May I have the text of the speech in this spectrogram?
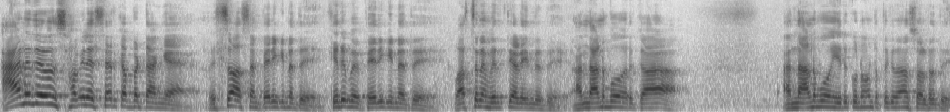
அனுதினம் சபையில் சேர்க்கப்பட்டாங்க. விசுவாசம் பெருக்கினது கிருபை பெருக்கினது வசனம் விருத்தி அடைந்தது. அந்த அனுபவம் இருக்கா? அந்த அனுபவம் இருக்கணுன்றதுக்கு தான் சொல்கிறது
